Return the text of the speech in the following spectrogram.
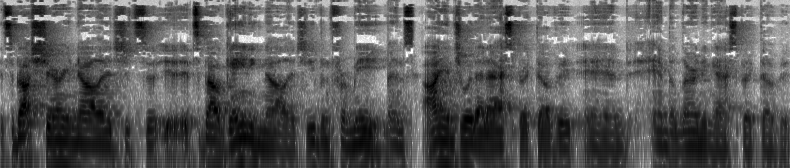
It's about sharing knowledge. It's it's about gaining knowledge, even for me. And I enjoy that aspect of it and and the learning aspect of it.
